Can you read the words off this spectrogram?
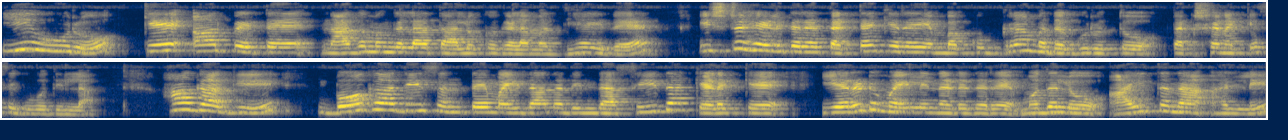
ಈ ಊರು ಕೆ ಆರ್ ಪೇಟೆ ನಾಗಮಂಗಲ ತಾಲೂಕುಗಳ ಮಧ್ಯೆ ಇದೆ. ಇಷ್ಟು ಹೇಳಿದರೆ ತಟ್ಟೆಕೆರೆ ಎಂಬ ಕುಗ್ರಾಮದ ಗುರುತು ತಕ್ಷಣಕ್ಕೆ ಸಿಗುವುದಿಲ್ಲ. ಹಾಗಾಗಿ ಬೋಗಾದಿ ಸಂತೆ ಮೈದಾನದಿಂದ ಸೀದಾ ಕೆಳಕ್ಕೆ ಎರಡು ಮೈಲಿ ನಡೆದರೆ ಮೊದಲು ಆಯಿತನಹಳ್ಳಿ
